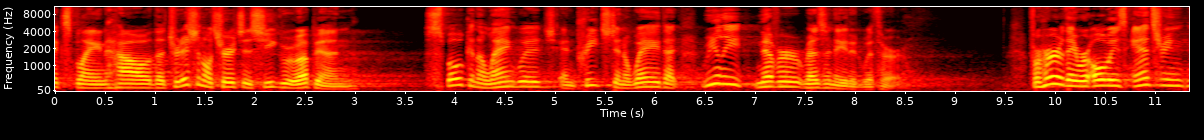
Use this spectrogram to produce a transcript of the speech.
explain how the traditional churches she grew up in spoke in a language and preached in a way that really never resonated with her. For her, they were always answering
